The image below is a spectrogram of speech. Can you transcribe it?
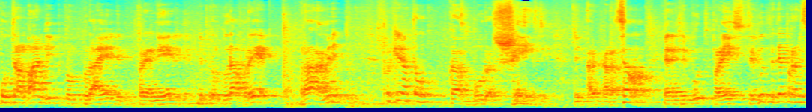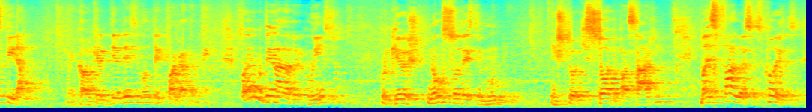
o trabalho de procurar ele, de prender ele, de procurar por ele, raramente, porque já estão com as burras cheias de, de arrecadação, é tributo para isso, tributo até para respirar. Qualquer dia desse vão ter que pagar também. Mas eu não tenho nada a ver com isso, porque eu não sou deste mundo, estou aqui só de passagem, mas falo essas coisas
